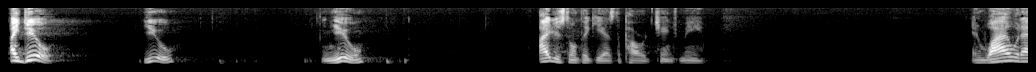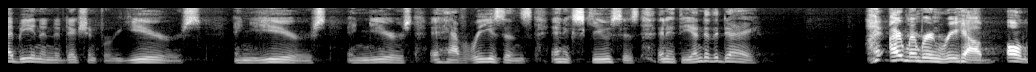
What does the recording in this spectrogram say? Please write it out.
I do. You and you. I just don't think He has the power to change me. And why would I be in an addiction for years and years and years and have reasons and excuses? And at the end of the day, I, I remember in rehab, oh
